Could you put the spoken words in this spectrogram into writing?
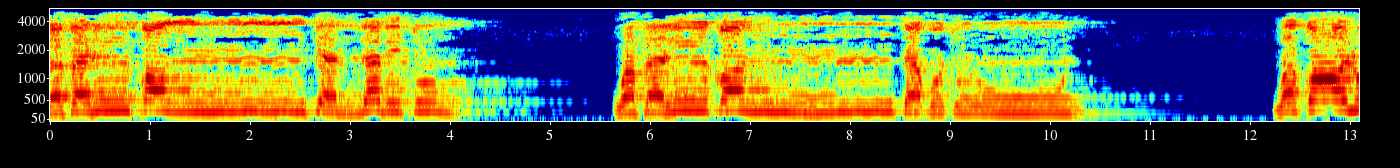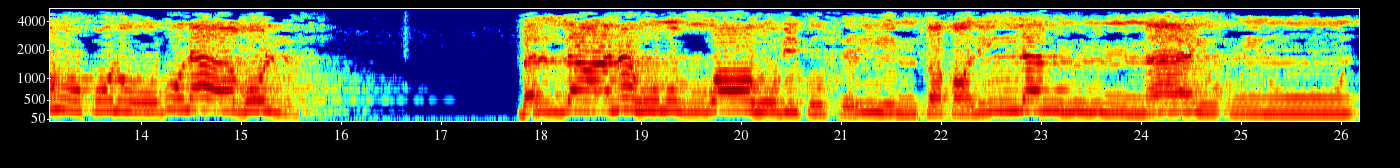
فَفَرِيقًا كَذَّبْتُمْ وَفَرِيقًا تَقْتُلُونَ وَقَالُوا قُلُوبُنَا غُلْفٌ بَل لَّعَنَهُمُ اللَّهُ بِكُفْرِهِمْ فَقَلِيلًا مَا يُؤْمِنُونَ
